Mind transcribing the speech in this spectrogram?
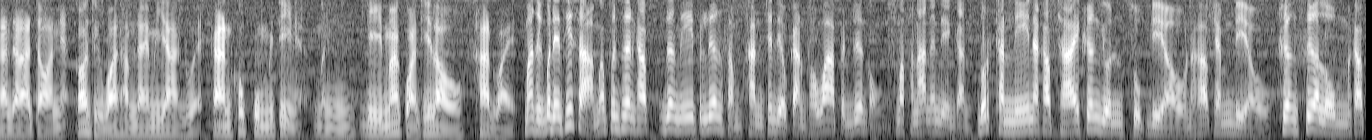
การจราจรเนี่ยก็ถือว่าทำได้ไม่ยากด้วย การควบคุมมิติเนี่ยมันดีมากกว่าที่เราคาดไว้ มาถึงประเด็นที่3ครับเพื่อนๆครับเรื่องนี้เป็นเรื่องสำคัญเช่นเดียวกันเพราะว่าเป็นเรื่องของสมรรถนะนั่นเองกันรถคันนี้นะครับใช้เครื่องยนต์สูบเดียวนะครับแคมเดียว เครื่องเสื้อลมนะครับ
